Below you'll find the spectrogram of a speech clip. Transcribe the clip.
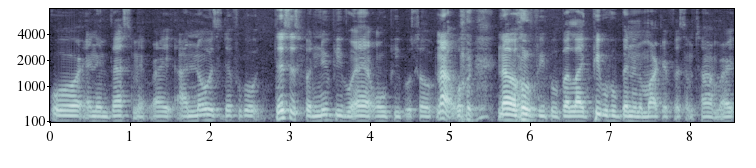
or an investment, right? I know it's difficult. This is for new people and old people. So not not old people, but like people who've been in the market for some time, right?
